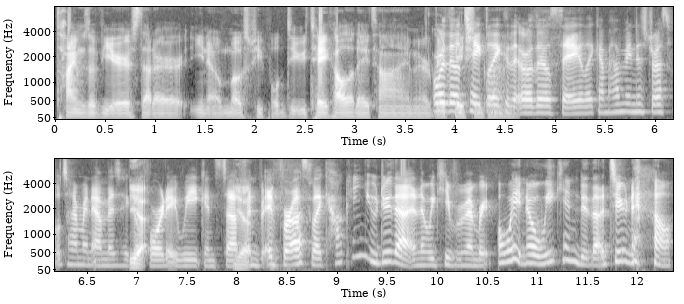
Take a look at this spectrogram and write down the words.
times of years that are you know most people do take holiday time or or they'll take time. like or they'll say like i'm having a stressful time right now i'm gonna take yeah. a four day week and stuff yep. and, and for us like how can you do that and then we keep remembering oh wait no we can do that too now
